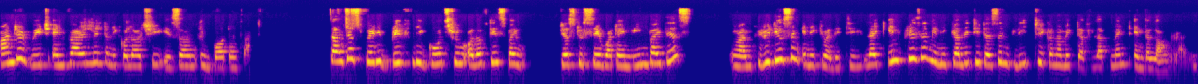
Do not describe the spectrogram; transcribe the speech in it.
under which environment and ecology is an important factor. So I'll just very briefly go through all of this by just to say what I mean by this um, reducing inequality. Like increasing inequality doesn't lead to economic development in the long run.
